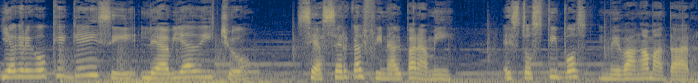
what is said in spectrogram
y agregó que Gacy le había dicho, se acerca el final para mí, estos tipos me van a matar.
